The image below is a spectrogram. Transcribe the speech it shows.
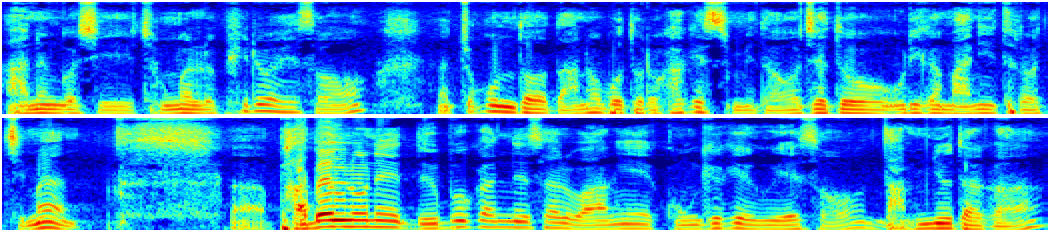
아는 것이 정말로 필요해서 조금 더 나눠보도록 하겠습니다. 어제도 우리가 많이 들었지만 아, 바벨론의 느부갓네살 왕의 공격에 의해서 남유다가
